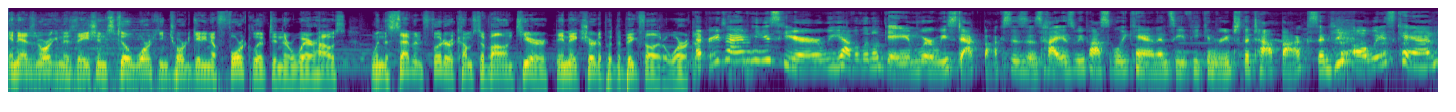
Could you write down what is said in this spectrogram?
And as an organization still working toward getting a forklift in their warehouse, when the seven footer comes to volunteer, they make sure to put the big fella to work. Every time he's here, we have a little game where we stack boxes as high as we possibly can and see if he can reach the top box. And he always can.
